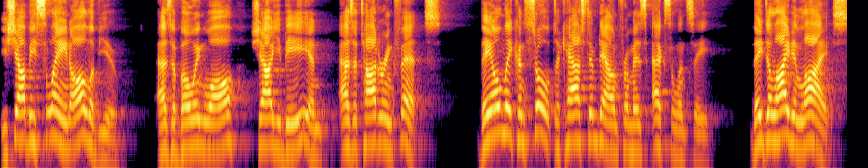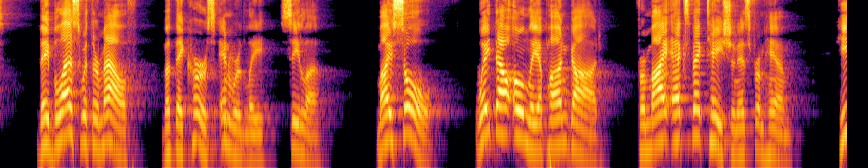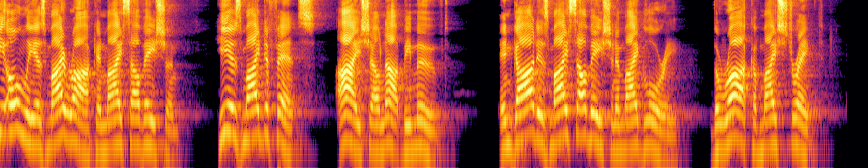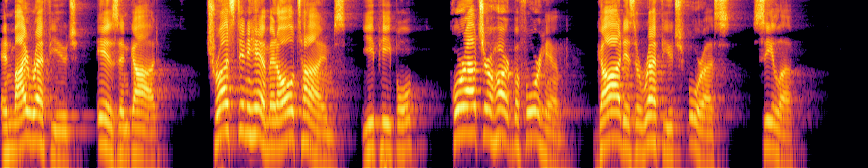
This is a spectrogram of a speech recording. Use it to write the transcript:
Ye shall be slain, all of you. As a bowing wall shall ye be, and as a tottering fence. They only consult to cast him down from his excellency. They delight in lies. They bless with their mouth, but they curse inwardly. Selah. My soul, wait thou only upon God, for my expectation is from him. He only is my rock and my salvation. He is my defense. I shall not be moved. In God is my salvation and my glory. The rock of my strength and my refuge is in God. Trust in him at all times, ye people. Pour out your heart before him. God is a refuge for us. Selah.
